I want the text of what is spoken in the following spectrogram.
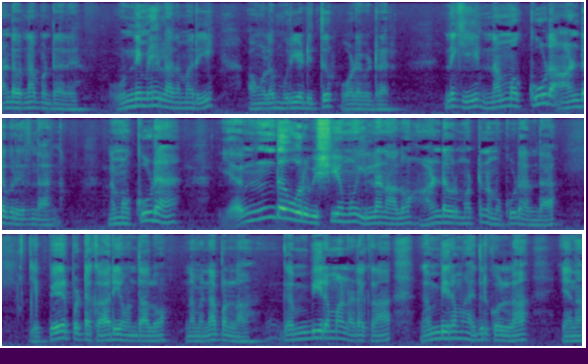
ஆண்டவர் என்ன பண்ணுறாரு ஒன்றுமே இல்லாத மாதிரி அவங்கள முறியடித்து ஓட விடுறார். இன்னைக்கு நம்ம கூட ஆண்டவர் இருந்தார்னா நம்ம கூட எந்த ஒரு விஷயமும் இல்லைனாலும் ஆண்டவர் மட்டும் நம்ம கூட இருந்தால் எப்பேற்பட்ட காரியம் வந்தாலும் நம்ம என்ன பண்ணலாம்? கம்பீரமாக நடக்கலாம் கம்பீரமாக எதிர்கொள்ளலாம். ஏன்னா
